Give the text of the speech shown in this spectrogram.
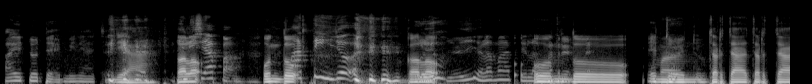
Paido DM ini aja. ya Ini kalau siapa? untuk Mati, Cuk. kalau Ya iyalah mati lah. untuk Itu, itu. mencerca-cerca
